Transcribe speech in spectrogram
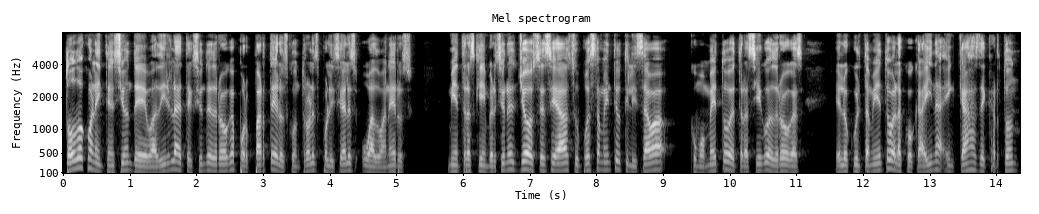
todo con la intención de evadir la detección de droga por parte de los controles policiales o aduaneros mientras que Inversiones Joss S.A. supuestamente utilizaba como método de trasiego de drogas el ocultamiento de la cocaína en cajas de cartón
